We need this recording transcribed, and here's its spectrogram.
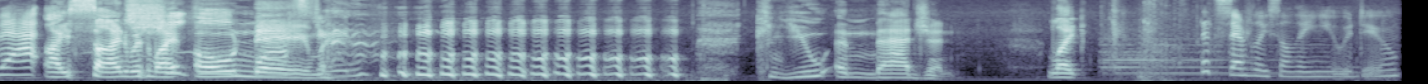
That I signed with my own name. Can you imagine? Like, That's definitely something you would do.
